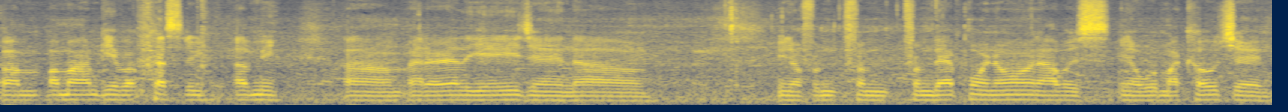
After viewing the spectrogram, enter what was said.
um, my mom gave up custody of me um, at an early age, and um, you know, from from from that point on, I was you know with my coach, and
